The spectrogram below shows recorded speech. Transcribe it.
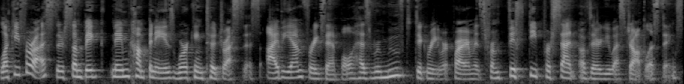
Lucky for us, there's some big name companies working to address this. IBM, for example, has removed degree requirements from 50% of their US job listings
